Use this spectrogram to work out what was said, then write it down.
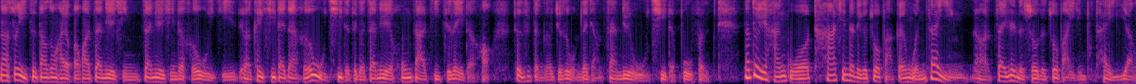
那所以这当中还有包括战略型、战略型的核武以及呃可以携带战核武器的这个战略轰炸机之类的哈，这是整个就是我们在讲战略武器的部分。那对于韩国，他现在的一个做法跟文在寅呃在任的时候的做法已经不太一样。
